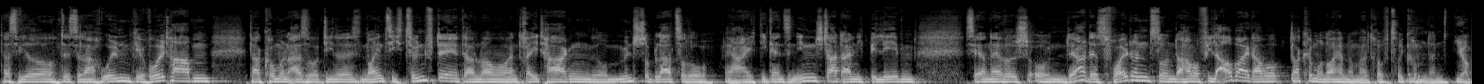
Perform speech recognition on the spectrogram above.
dass wir das das nach Ulm geholt haben. Da kommen also die 90 Zünfte, dann wollen wir in drei Tagen so Münsterplatz oder ja, die ganze Innenstadt eigentlich beleben. Sehr närrisch und ja, das freut uns und da haben wir viel Arbeit, aber da können wir nachher nochmal drauf zurückkommen dann. Ja,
